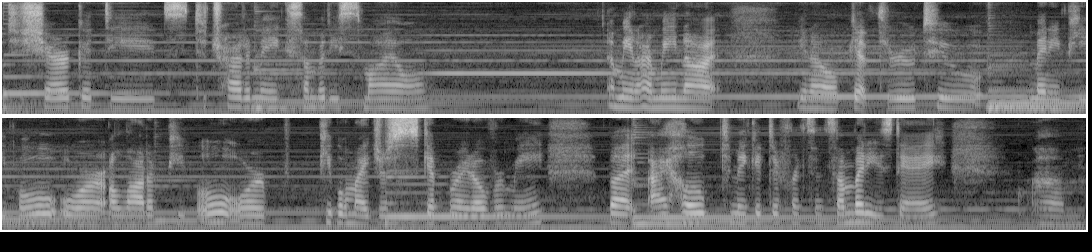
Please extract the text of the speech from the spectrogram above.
to share good deeds, to try to make somebody smile. I mean, I may not, you know, get through to many people or a lot of people, or people might just skip right over me, but I hope to make a difference in somebody's day. Um,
